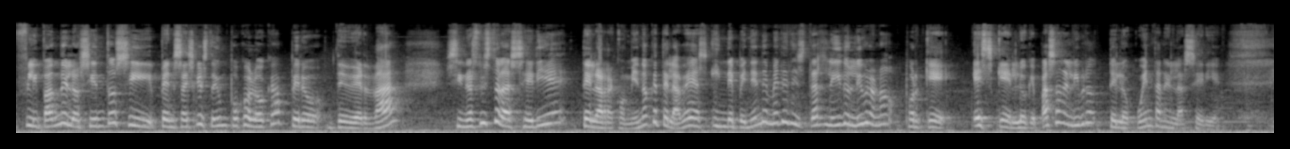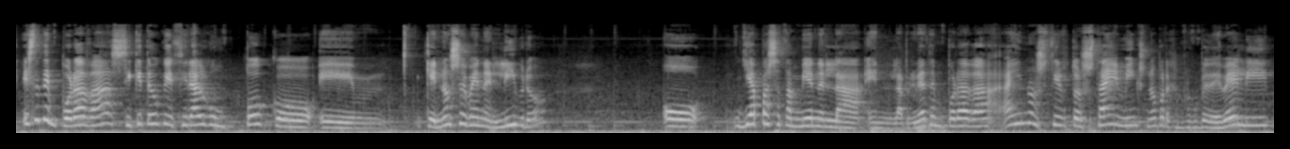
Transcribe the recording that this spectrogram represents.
flipando y lo siento si pensáis que estoy un poco loca, pero de verdad, si no has visto la serie, te la recomiendo que te la veas, independientemente de si te has leído el libro o no, porque es que lo que pasa en el libro te lo cuentan en la serie. Esta temporada sí que tengo que decir algo un poco em, que no se ve en el libro, o ya pasa también en la, en la primera temporada, hay unos ciertos timings, ¿no? Por ejemplo, el cumple de Belly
